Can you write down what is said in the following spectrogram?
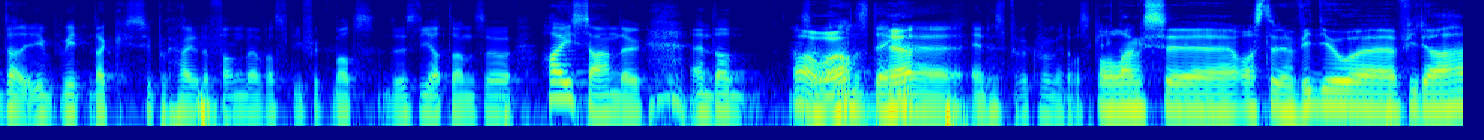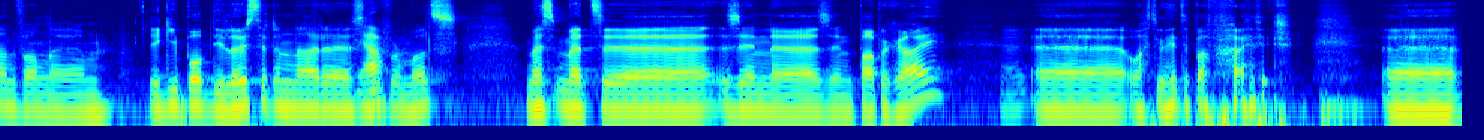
dat, je weet dat ik super harde fan ben van Sleaford Mods. Dus die had dan zo, hi Sander. En dan Oh, zo wow. Dingen Ja. ingesproken voor mij. Dat was kei- Onlangs was er een video eh gaan van ehm, Iggy Pop, die luisterde naar uh, Mods. Met, met eh, zijn, eh, zijn papegaai. Eh, wacht, hoe heet de papegaai weer?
